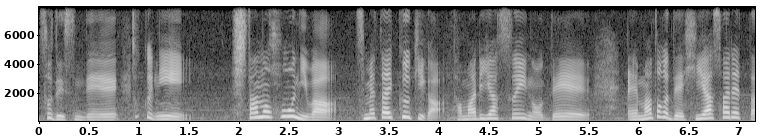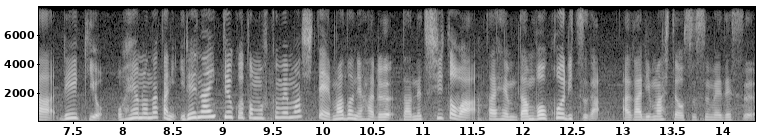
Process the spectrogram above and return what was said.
そうですね。特に下の方には冷たい空気が溜まりやすいので、えー、窓で冷やされた冷気をお部屋の中に入れないということも含めまして窓に貼る断熱シートは大変暖房効率が上がりましておすすめです。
